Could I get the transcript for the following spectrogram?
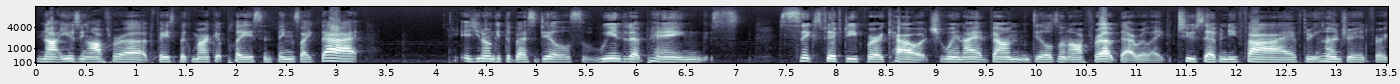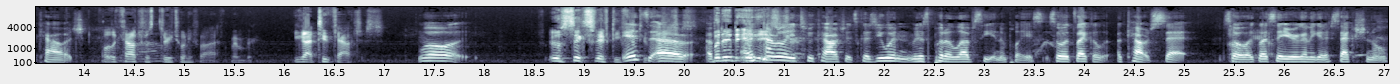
not using OfferUp, Facebook Marketplace, and things like that is you don't get the best deals. We ended up paying six fifty for a couch when I had found deals on OfferUp that were like two seventy five, three hundred for a couch. well, the couch was 325. Remember, you got two couches. Well, It was six fifty. It's a, a but it, it it's not really true. two couches because you wouldn't just put a love seat in a place. So it's like a, a couch set. So Oh, like, let's say you're gonna get a sectional,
